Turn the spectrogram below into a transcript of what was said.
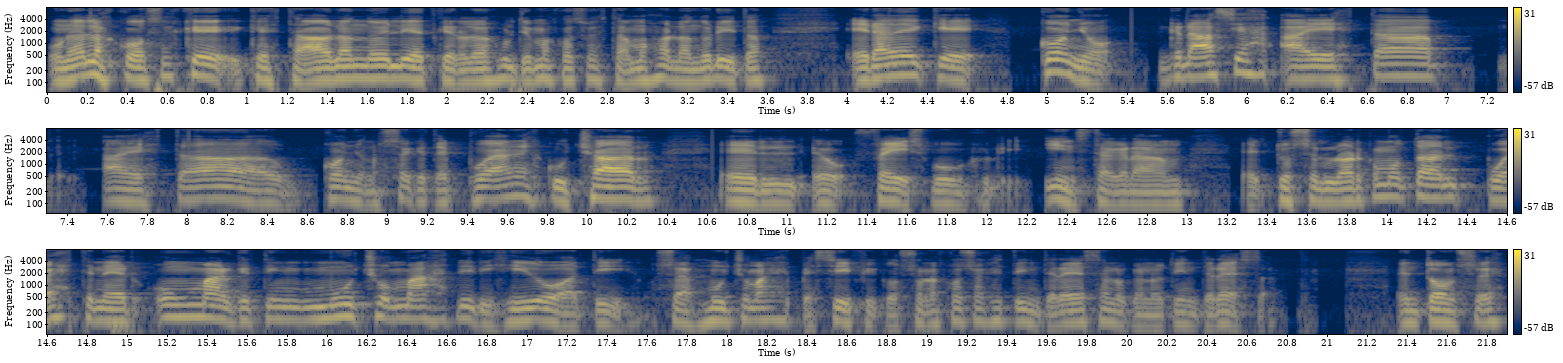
Una de las cosas que, que estaba hablando Eliet, que era las últimas cosas que estamos hablando ahorita, era de que, coño, gracias a esta a esta, coño, no sé, que te puedan escuchar el, eh, Facebook, Instagram, eh, tu celular como tal, puedes tener un marketing mucho más dirigido a ti. O sea, es mucho más específico. Son las cosas que te interesan, lo que no te interesa. Entonces,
